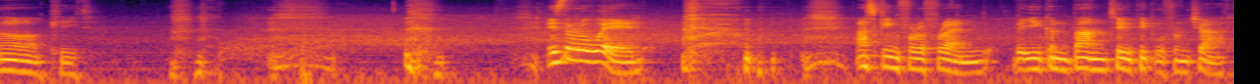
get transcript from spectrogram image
oh, Keith. Is there a way asking for a friend that you can ban two people from chat,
